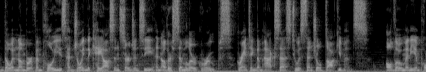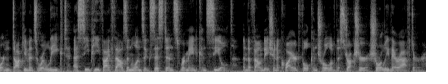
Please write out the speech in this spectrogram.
though a number of employees had joined the Chaos Insurgency and other similar groups, granting them access to essential documents. Although many important documents were leaked, SCP-5001's existence remained concealed, and the Foundation acquired full control of the structure shortly thereafter.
